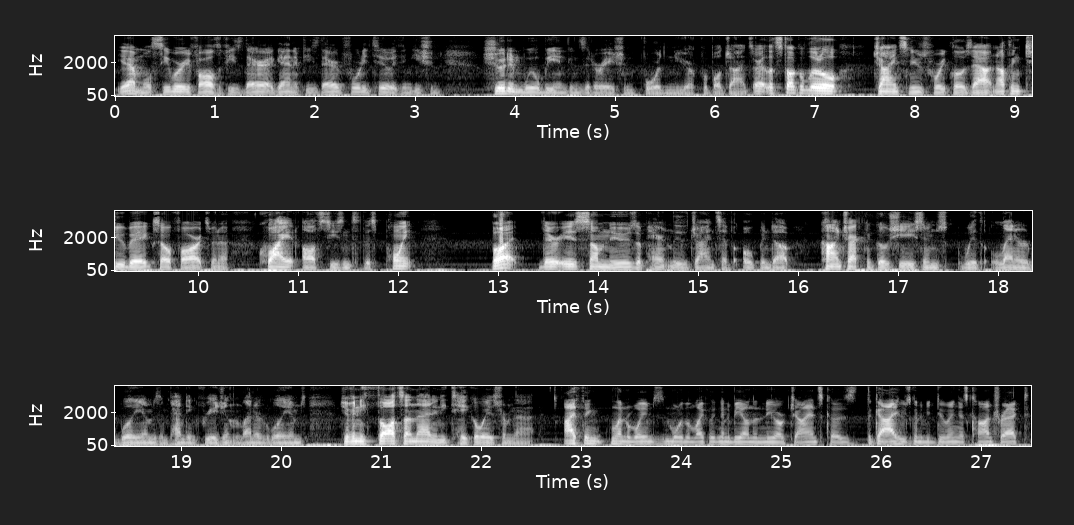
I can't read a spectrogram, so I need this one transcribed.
Yeah, and we'll see where he falls. If he's there again, if he's there at 42, I think he should should and will be in consideration for the New York Football Giants. All right, let's talk a little Giants news before we close out. Nothing too big so far. It's been a quiet offseason to this point. But there is some news. Apparently, the Giants have opened up contract negotiations with Leonard Williams, impending free agent Leonard Williams. Do you have any thoughts on that? Any takeaways from that? I think Leonard Williams is more than likely going to be on the New York Giants because the guy who's going to be doing his contract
